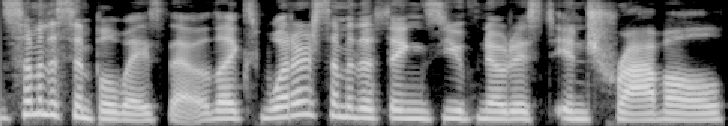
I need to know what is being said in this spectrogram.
some of the simple ways though. Like what are some of the things you've noticed in travel?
